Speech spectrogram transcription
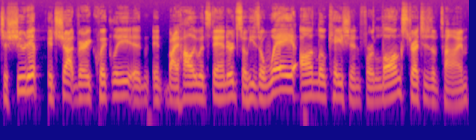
to shoot it. It's shot very quickly in, in, by Hollywood standards, so he's away on location for long stretches of time.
